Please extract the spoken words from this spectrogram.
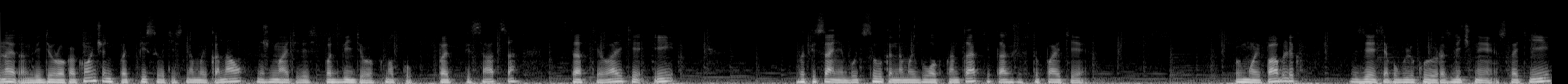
На этом видеоурок окончен. Подписывайтесь на мой канал, нажимайте здесь под видео кнопку подписаться, ставьте лайки и в описании будет ссылка на мой блог ВКонтакте. Также вступайте в мой паблик. Здесь я публикую различные статьи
